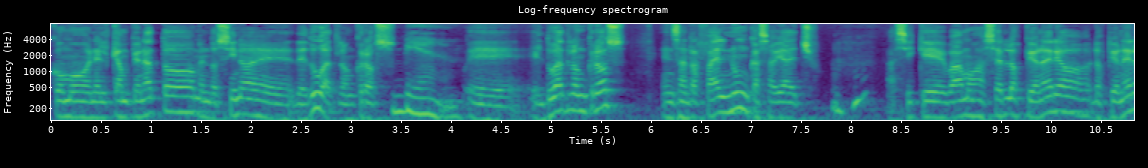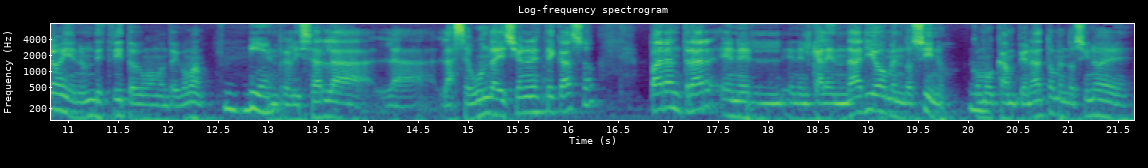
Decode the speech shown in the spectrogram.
como en el campeonato mendocino de, Duathlon Cross. Bien. Eh, el Duathlon Cross en San Rafael nunca se había hecho. Así que vamos a ser los pioneros, los pioneros y en un distrito como Montecomán. Bien. En realizar la, la, segunda edición en este caso para entrar en el, en el calendario mendocino, como campeonato mendocino de,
